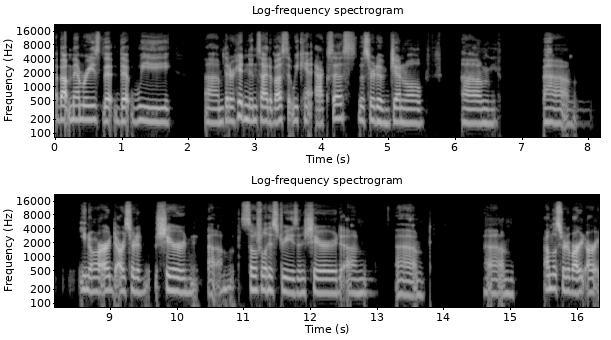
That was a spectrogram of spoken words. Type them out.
about memories that that we um, that are hidden inside of us that we can't access. The sort of general, um, um, you know, our our sort of shared um, social histories and shared um, um, um, almost sort of our, our,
